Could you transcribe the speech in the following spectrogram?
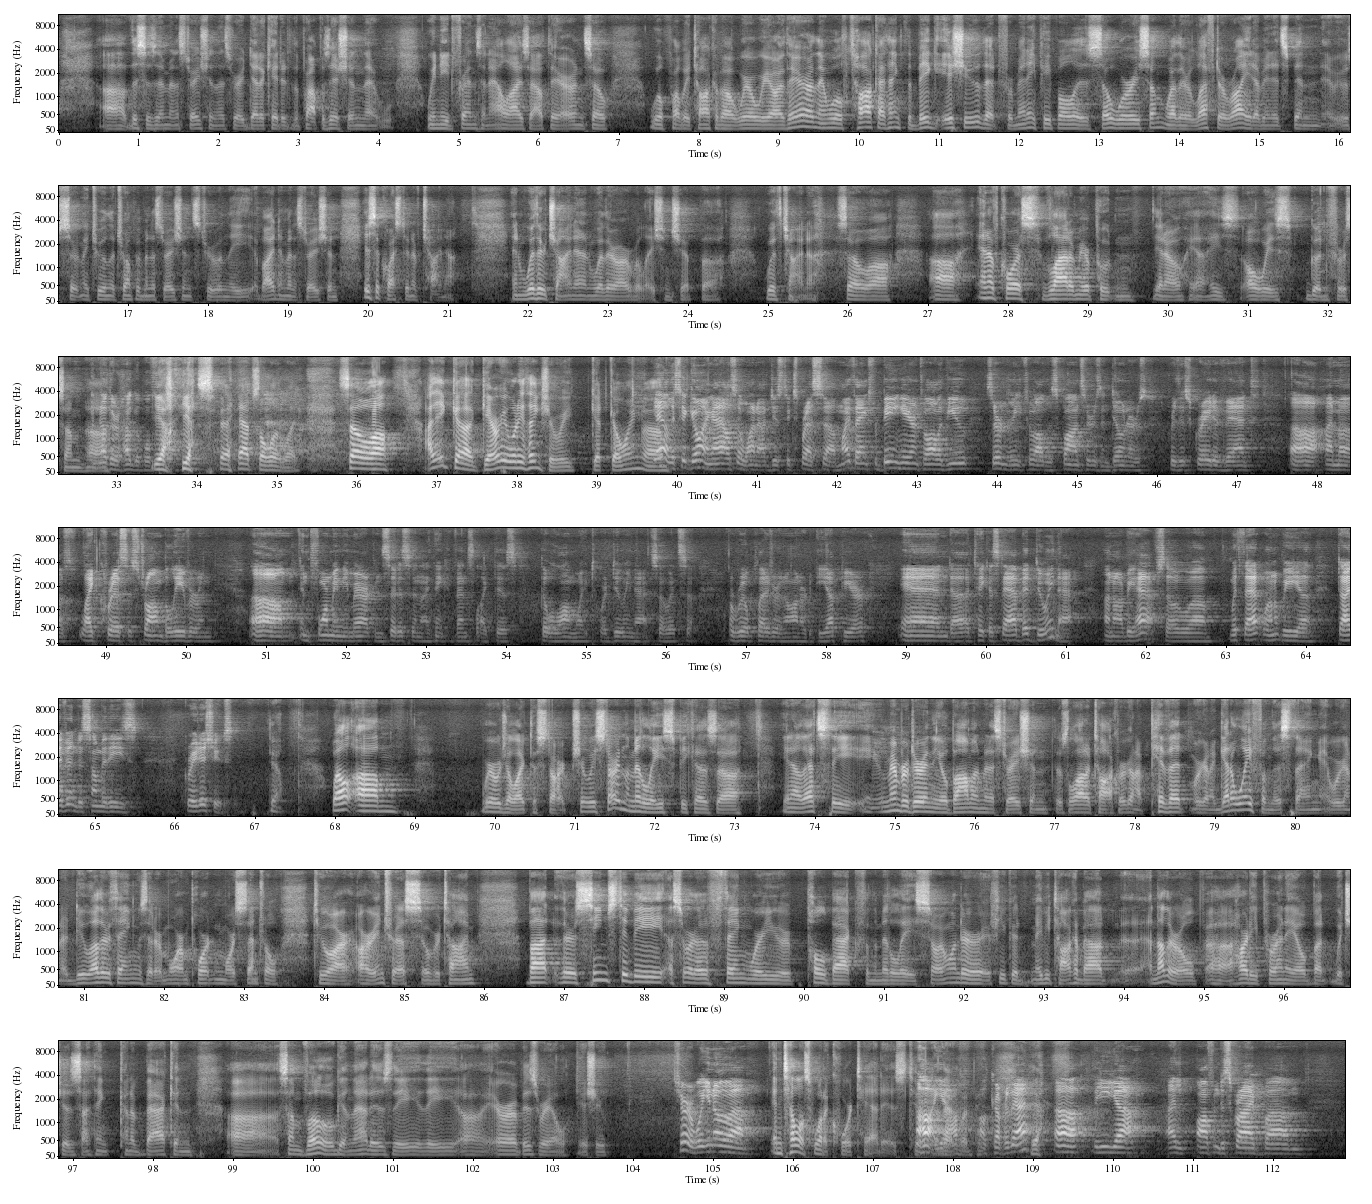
uh, this is an administration that's very dedicated to the proposition that we need friends and allies out there. And so We'll probably talk about where we are there, and then we'll talk, I think, the big issue that for many people is so worrisome, whether left or right. I mean, it's been, it was certainly true in the Trump administration, it's true in the Biden administration, is the question of China and whether China and whether our relationship uh, with China. So, uh, uh, and of course, Vladimir Putin, you know, yeah, he's always good for some. Uh, Another huggable. Yeah, yes, absolutely. So uh, I think, uh, Gary, what do you think? Should we get going? Uh, yeah, let's get going. I also want to just express uh, my thanks for being here and to all of you, certainly to all the sponsors and donors for this great event. Uh, I'm, a, like Chris, a strong believer in um, informing the American citizen. I think events like this go a long way toward doing that. So it's a, a real pleasure and honor to be up here and uh, take a stab at doing that on our behalf. So uh, with that, why don't we dive into some of these great issues? Yeah. Well, um, where would you like to start? Should we start in the Middle East because uh, you know, that's the, remember during the Obama administration, there's a lot of talk. We're going to pivot, we're going to get away from this thing, and we're going to do other things that are more important, more central to our, our interests over time. But there seems to be a sort of thing where you're pulled back from the Middle East. So I wonder if you could maybe talk about uh, another old uh, hardy perennial, but which is, I think, kind of back in uh, some vogue, and that is the, the uh, Arab Israel issue. Sure. Well, you know. Uh, and tell us what a quartet is, too. Oh, yeah. I'll, I'll, cover that. Yeah. Uh, the, I often describe um,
